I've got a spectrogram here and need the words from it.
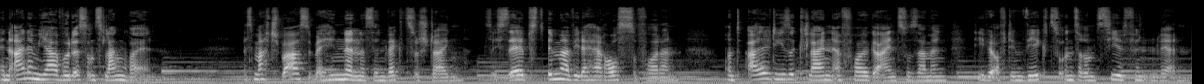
In einem Jahr würde es uns langweilen. Es macht Spaß, über Hindernisse hinwegzusteigen, sich selbst immer wieder herauszufordern und all diese kleinen Erfolge einzusammeln, die wir auf dem Weg zu unserem Ziel finden werden.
